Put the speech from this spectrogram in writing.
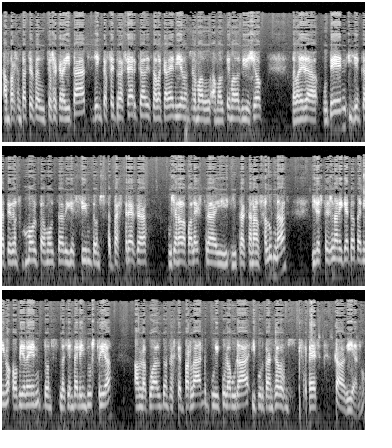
amb percentatges de doctors acreditats, gent que ha fet recerca des de l'acadèmia doncs, amb, el, amb el tema del videojoc de manera potent i gent que té doncs, molta, molta, diguéssim, doncs, destresa pujant a la palestra i, i tractant els alumnes, i després una miqueta tenim, òbviament, doncs, la gent de la indústria amb la qual doncs, estem parlant, pugui col·laborar i portar-nos doncs, fresc cada dia. No?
